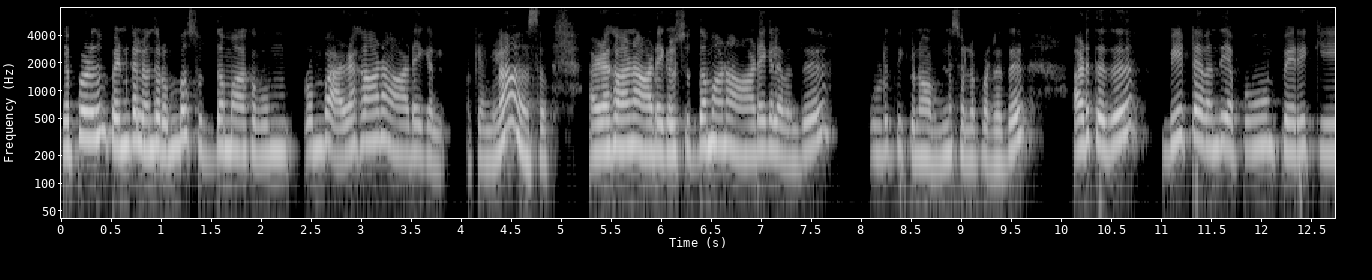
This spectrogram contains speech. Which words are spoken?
எப்பொழுதும் பெண்கள் வந்து ரொம்ப சுத்தமாகவும், ரொம்ப அழகான ஆடைகள் ஓகேங்களா? ஸோ அழகான ஆடைகள், சுத்தமான ஆடைகளை வந்து உடுத்திக்கணும் அப்படின்னு சொல்லப்படுறது. அடுத்தது வீட்டை வந்து எப்பவும் பெருக்கி,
